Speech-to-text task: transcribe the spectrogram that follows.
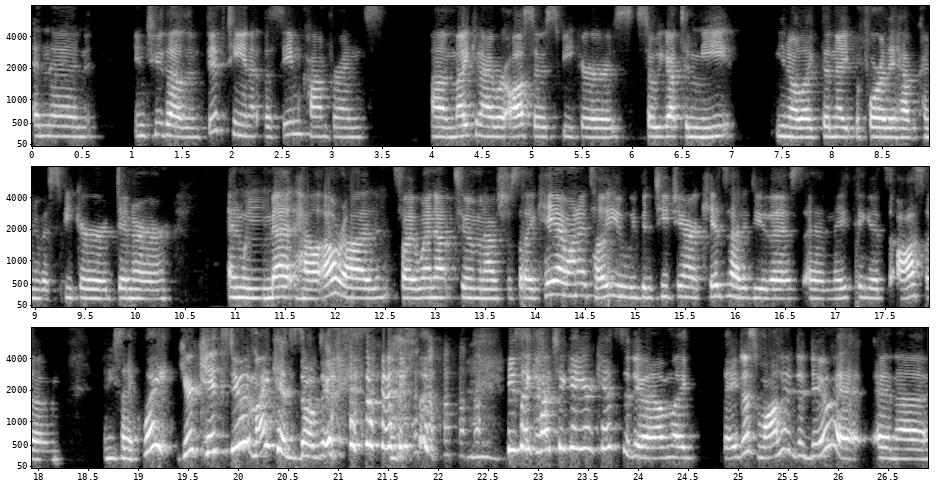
And then in 2015 at the same conference, um, Mike and I were also speakers. So we got to meet, you know, like the night before they have kind of a speaker dinner. And we met Hal Elrod. So I went up to him and I was just like, hey, I want to tell you, we've been teaching our kids how to do this and they think it's awesome. And he's like, wait, your kids do it? My kids don't do it. he's, like, how'd you get your kids to do it? I'm like, they just wanted to do it. And uh,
